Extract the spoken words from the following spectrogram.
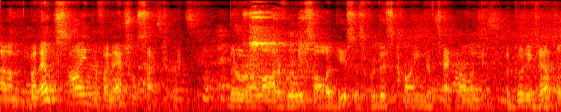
Um, but outside the financial sector, there were a lot of really solid uses for this kind of technology. A good example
